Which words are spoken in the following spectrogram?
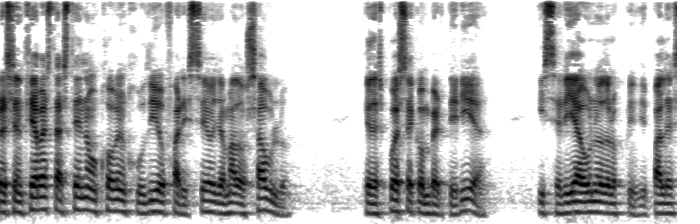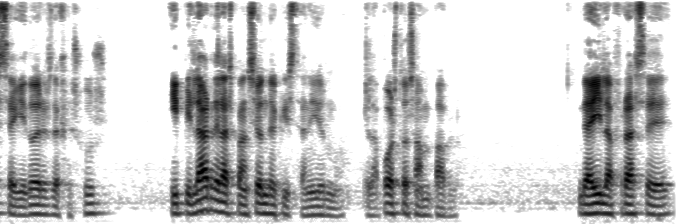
Presenciaba esta escena un joven judío fariseo llamado Saulo, que después se convertiría y sería uno de los principales seguidores de Jesús y pilar de la expansión del cristianismo, el apóstol San Pablo. De ahí la frase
